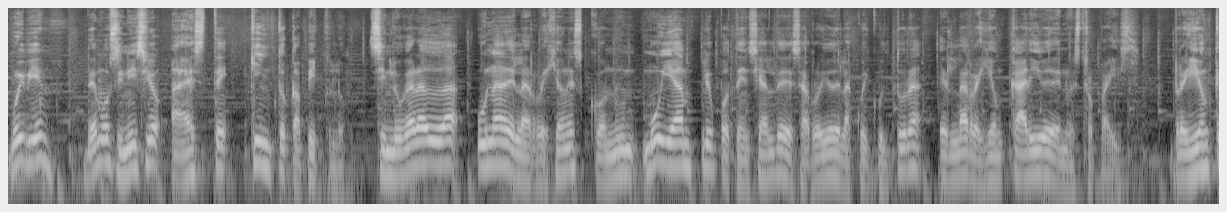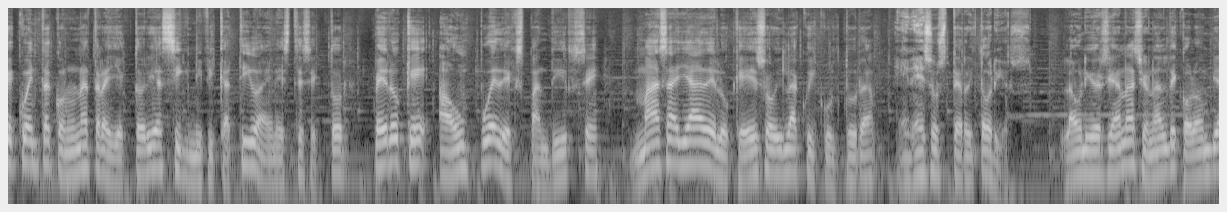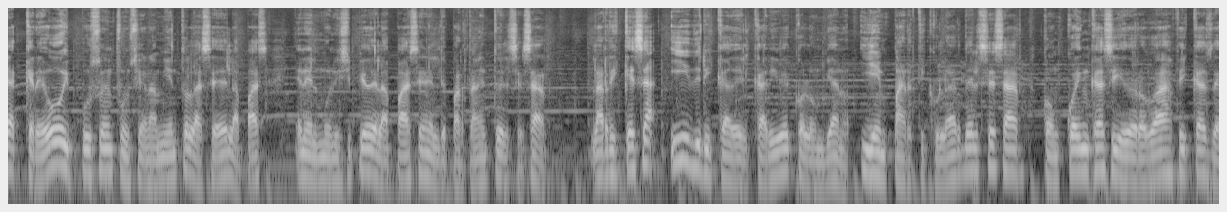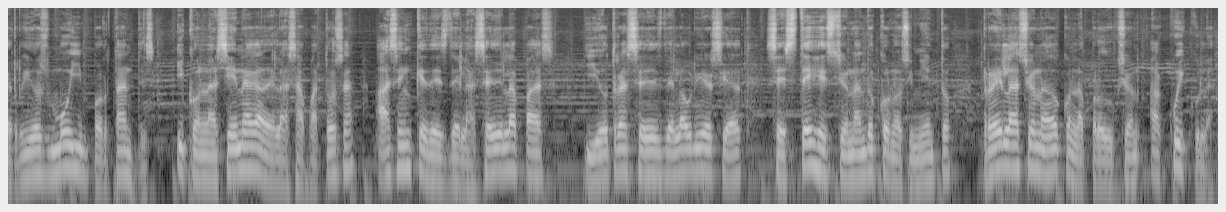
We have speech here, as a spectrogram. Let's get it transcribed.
Muy bien, demos inicio a este quinto capítulo sin lugar a duda, una de las regiones con un muy amplio potencial de desarrollo de la acuicultura es la región caribe de nuestro país. Región que cuenta con una trayectoria significativa en este sector, pero que aún puede expandirse más allá de lo que es hoy la acuicultura en esos territorios. La Universidad Nacional de Colombia creó y puso en funcionamiento la sede de La Paz en el municipio de La Paz en el departamento del Cesar la riqueza hídrica del Caribe colombiano y en particular del Cesar, con cuencas hidrográficas de ríos muy importantes y con la ciénaga de la Zapatosa, hacen que desde la sede de La Paz y otras sedes de la universidad se esté gestionando conocimiento relacionado con la producción acuícola,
